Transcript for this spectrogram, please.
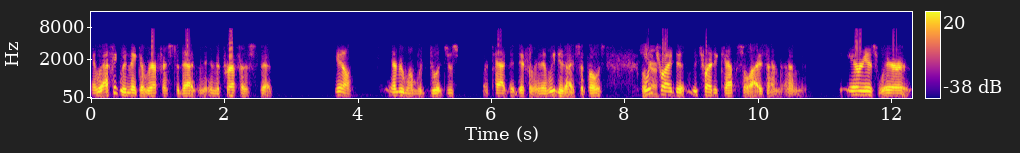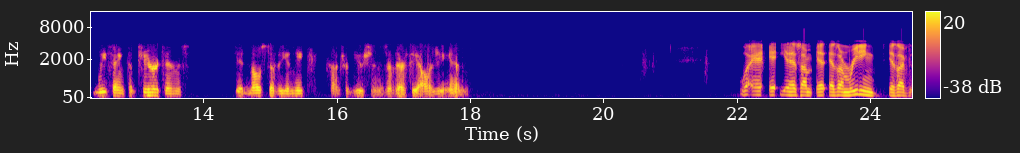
And I think we make a reference to that in, in the preface that, you know, everyone would do it just a tad bit differently than we did, I suppose. But sure. we tried to we tried to capitalize on, on areas where we think the Puritans did most of the unique contributions of their theology in. Well, it, it, as I'm as I'm reading, as I've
